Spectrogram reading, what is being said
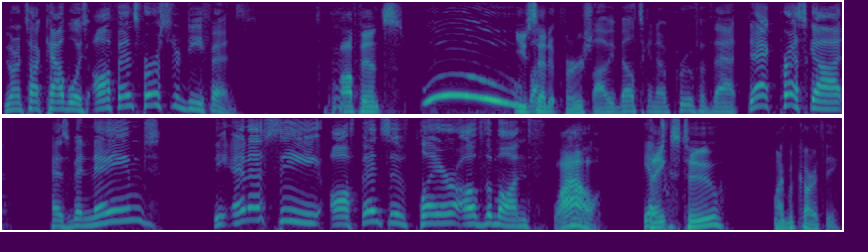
you want to talk Cowboys offense first or defense? Mm. offense. Woo! You Bo- said it first. Bobby Belt's going to approve of that. Dak Prescott has been named the NFC Offensive Player of the Month. Wow. He had Thanks to Mike McCarthy,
